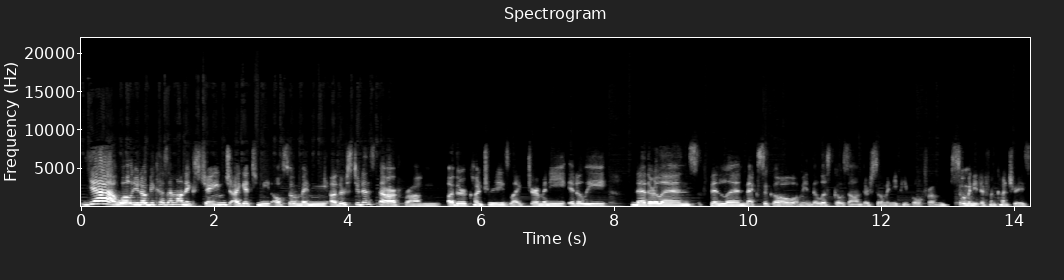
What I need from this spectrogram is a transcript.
Yeah, well, you know, because I'm on exchange, I get to meet also many other students that are from other countries like Germany, Italy, Netherlands, Finland, Mexico. I mean, the list goes on. There's so many people from so many different countries.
